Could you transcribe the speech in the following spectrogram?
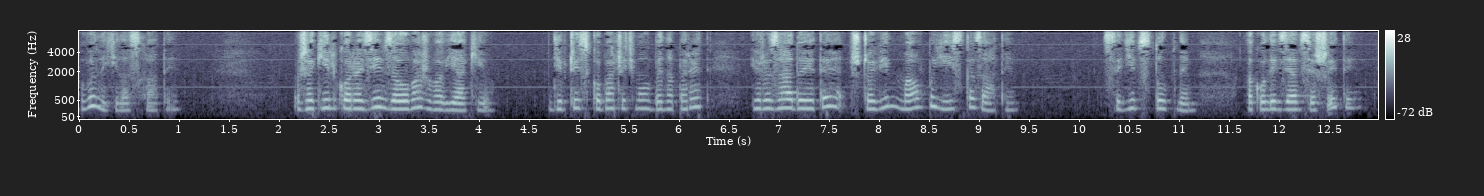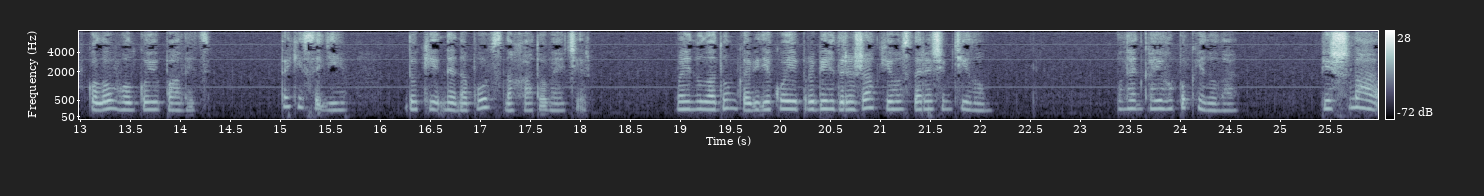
вилетіла з хати. Вже кілька разів зауважував Яків. Дівчисько бачить мов би, наперед і розгадує те, що він мав би їй сказати. Сидів ступнем, а коли взявся шити, вколов голкою палець. Так і сидів, доки не наповз на хату вечір. Майнула думка, від якої пробіг дрижак його старечим тілом. Оленка його покинула. Пішла,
